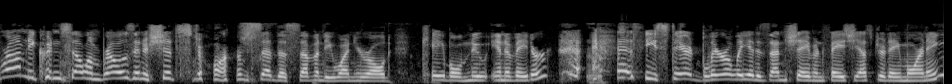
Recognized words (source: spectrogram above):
Romney couldn't sell umbrellas in a shitstorm, said the 71 year old cable new innovator as he stared blearily at his unshaven face yesterday morning.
